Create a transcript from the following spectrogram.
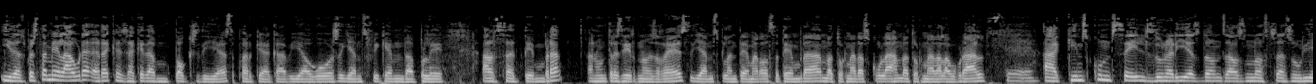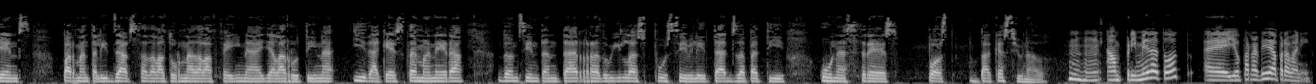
I després també, Laura, ara que ja queden pocs dies perquè acabi agost i ja ens fiquem de ple al setembre, en un tres dir no és res, ja ens plantem ara al setembre amb la tornada escolar, amb la tornada laboral. Sí. A quins consells donaries doncs, als nostres oients per mentalitzar-se de la tornada a la feina i a la rutina i d'aquesta manera doncs, intentar reduir les possibilitats de patir un estrès post-vacacional? Uh -huh. En primer de tot, eh, jo parlaria de prevenir.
